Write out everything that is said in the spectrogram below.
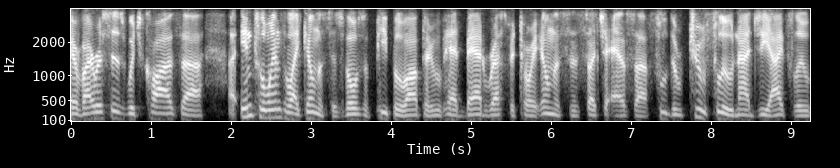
are viruses which cause uh, uh, influenza-like illnesses. Those of people out there who've had bad respiratory illnesses, such as uh, flu, the true flu, not GI flu,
